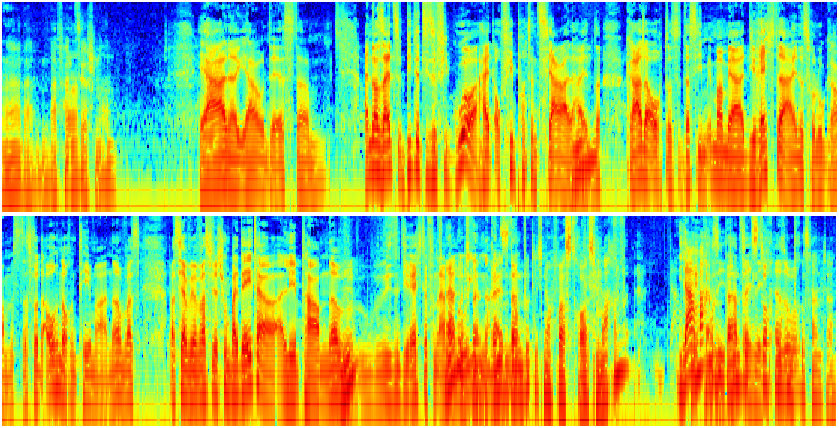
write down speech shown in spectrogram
Ja, da da fängt es ja. schon an. Ja, na ja, und er ist ähm, andererseits bietet diese Figur halt auch viel Potenzial halt, ne? Gerade auch, dass, dass sie ihm immer mehr die Rechte eines Hologramms, das wird auch noch ein Thema, ne? Was, was ja wir, was wir schon bei Data erlebt haben, ne? Wie sind die Rechte von einem Ja, Androiden wenn, wenn halt, sie ne? dann wirklich noch was draus machen, Ja, okay, machen dann, sie dann tatsächlich. doch also interessanter.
